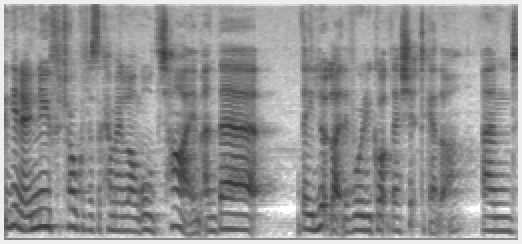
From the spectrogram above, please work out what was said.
You know, new photographers are coming along all the time, and they're they look like they've already got their shit together. And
